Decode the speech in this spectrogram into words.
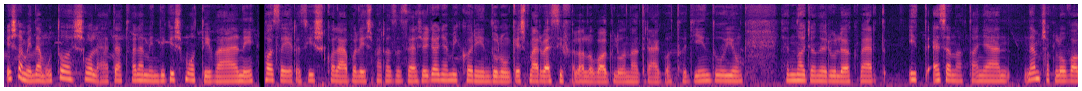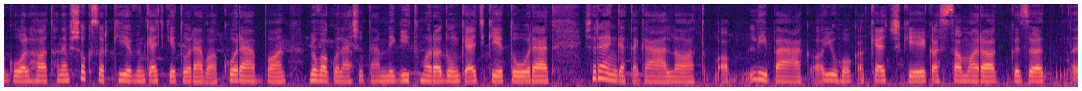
és ami nem utolsó, lehetett vele mindig is motiválni. Hazaér az iskolából, és már az az első, hogy anya, mikor indulunk, és már veszi fel a lovagló nadrágot, hogy induljunk. És nagyon örülök, mert itt ezen a tanyán nem csak lovagolhat, hanem sokszor kijövünk egy-két órával korábban, lovagolás után még itt maradunk egy-két órát, és rengeteg állat, a libák, a juhok, a kecskék, a szamarak között, a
